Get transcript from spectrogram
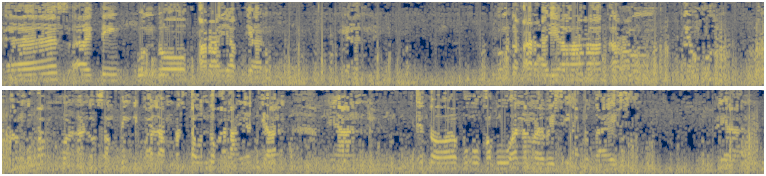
Yes I think bundok arayat yan. Yan. Bundok arayat around yung ang ubang kung ano something di ko alam. Basta bundok arayat yan. Yan. Ito buo kabuuan ng Sea to guys. Ayan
